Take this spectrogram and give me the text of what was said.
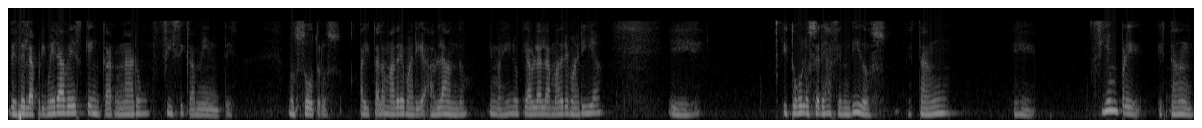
desde la primera vez que encarnaron físicamente. Nosotros, ahí está la Madre María hablando, me imagino que habla la Madre María y todos los seres ascendidos están, eh, siempre están,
